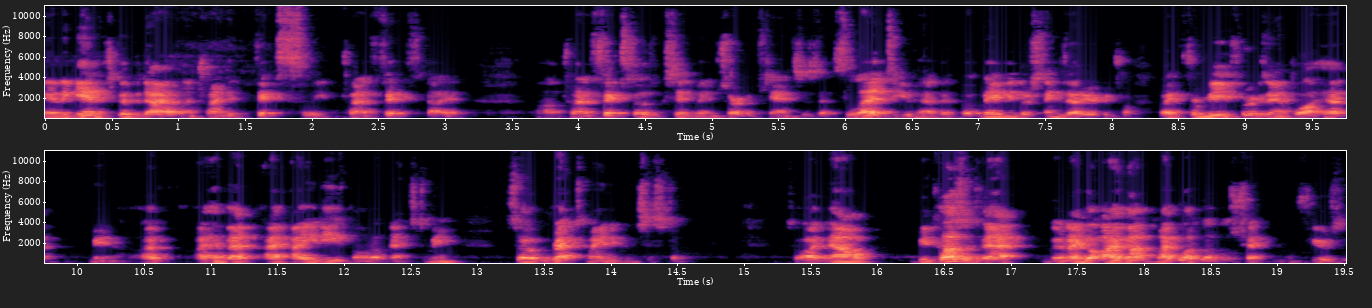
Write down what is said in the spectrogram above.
and again, it's good to dial in trying to fix sleep, trying to fix diet, uh, trying to fix those extenuating circumstances that's led to you have it. But maybe there's things out of your control. Like for me, for example, I had. I mean, I I have that I- IEDs going up next to me, so it wrecked my endocrine system. So I now because of that, then I go. I got my blood levels checked a few years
